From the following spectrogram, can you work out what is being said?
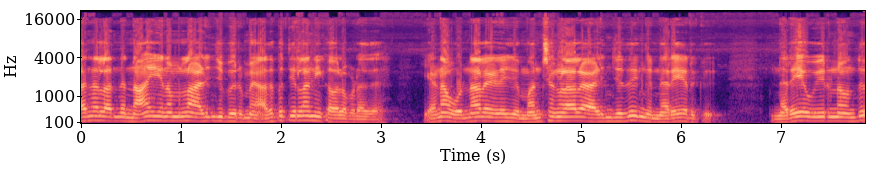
அதனால் அந்த நாய் இனம்லாம் அழிஞ்சு போயிருமே. அதை பற்றிலாம் நீ கவலைப்படாத. ஏன்னா ஒன்றால் அழிஞ்சு மனுஷங்களால் அழிஞ்சது இங்கே நிறைய இருக்குது நிறைய உயிரினம் வந்து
